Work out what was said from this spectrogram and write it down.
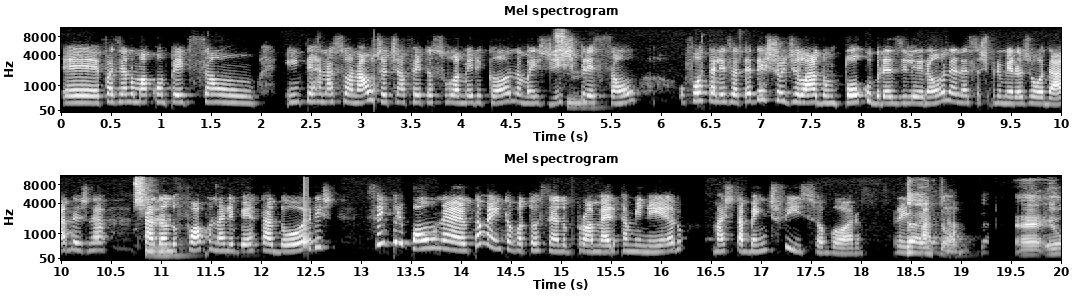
é, fazendo uma competição internacional. Já tinha feito a Sul-Americana, mas de Sim. expressão. O Fortaleza até deixou de lado um pouco o Brasileirão, né, nessas primeiras rodadas, né? Tá dando foco na Libertadores. Sempre bom, né? Eu também estava torcendo pro América Mineiro, mas tá bem difícil agora para ele é, passar. Então, é, eu,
